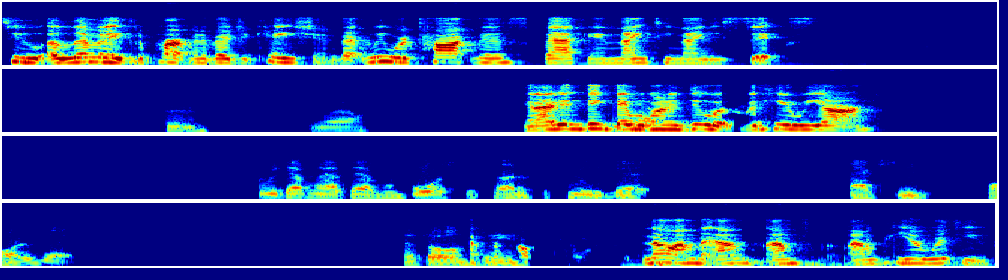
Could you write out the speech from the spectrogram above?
to eliminate the Department of Education. That we were taught this back in 1996, hmm. well, and I didn't think they were going to do it, but here we are. we definitely have to have a voice to try to preclude that action part of that. That's all I'm uh, saying. No, I'm I'm I'm I'm here with you.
